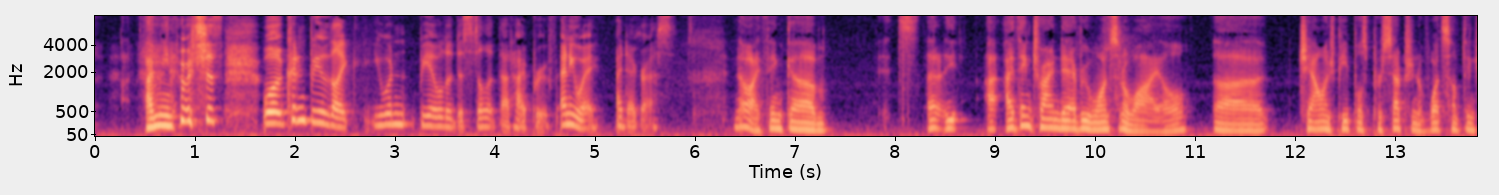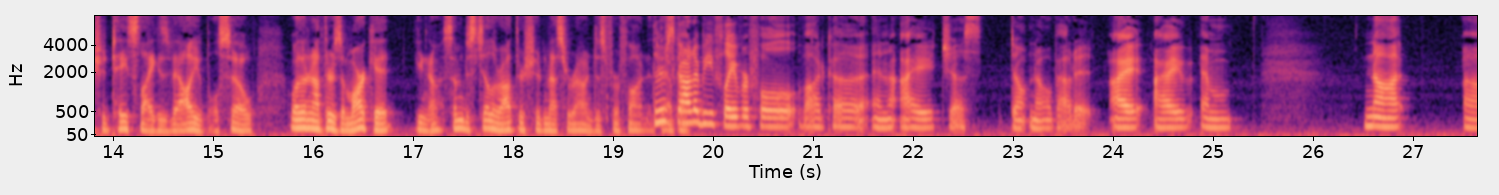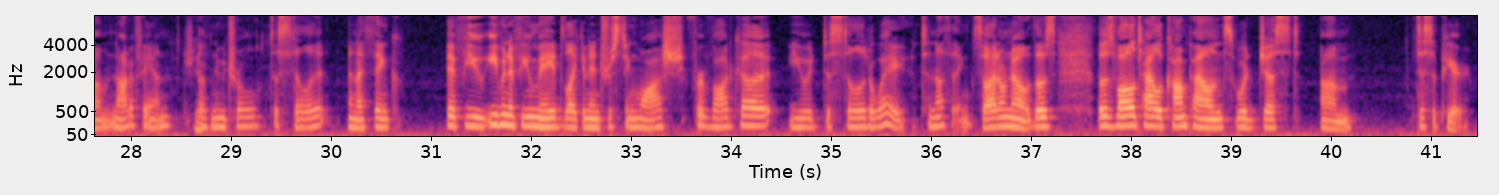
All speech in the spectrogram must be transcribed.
I mean, it was just well, it couldn't be like you wouldn't be able to distill it that high proof. Anyway, I digress. No, I think um, it's. Uh, I think trying to every once in a while uh, challenge people's perception of what something should taste like is valuable. So whether or not there's a market, you know, some distiller out there should mess around just for fun. There's got to be flavorful vodka, and I just don't know about it. I I am not um, not a fan of neutral distill it and I think if you even if you made like an interesting wash for vodka, you would distill it away to nothing. So I don't know those those volatile compounds would just um, disappear.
